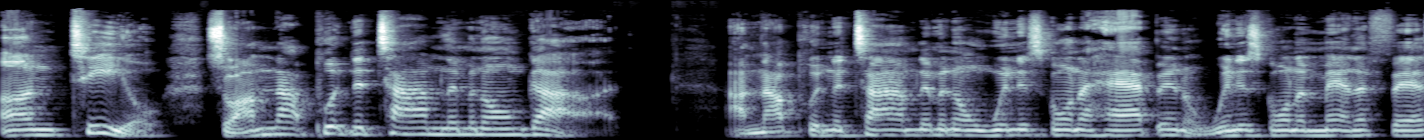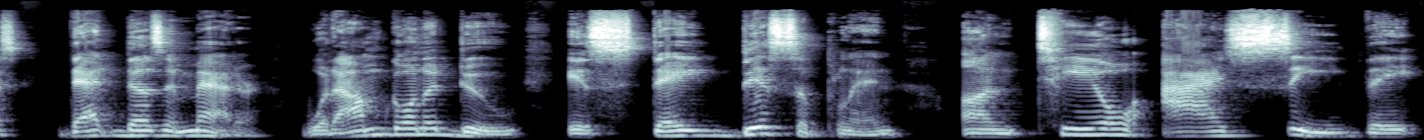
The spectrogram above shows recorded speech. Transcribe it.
until. So I'm not putting a time limit on God. I'm not putting a time limit on when it's going to happen or when it's going to manifest. That doesn't matter. What I'm going to do is stay disciplined until I see the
